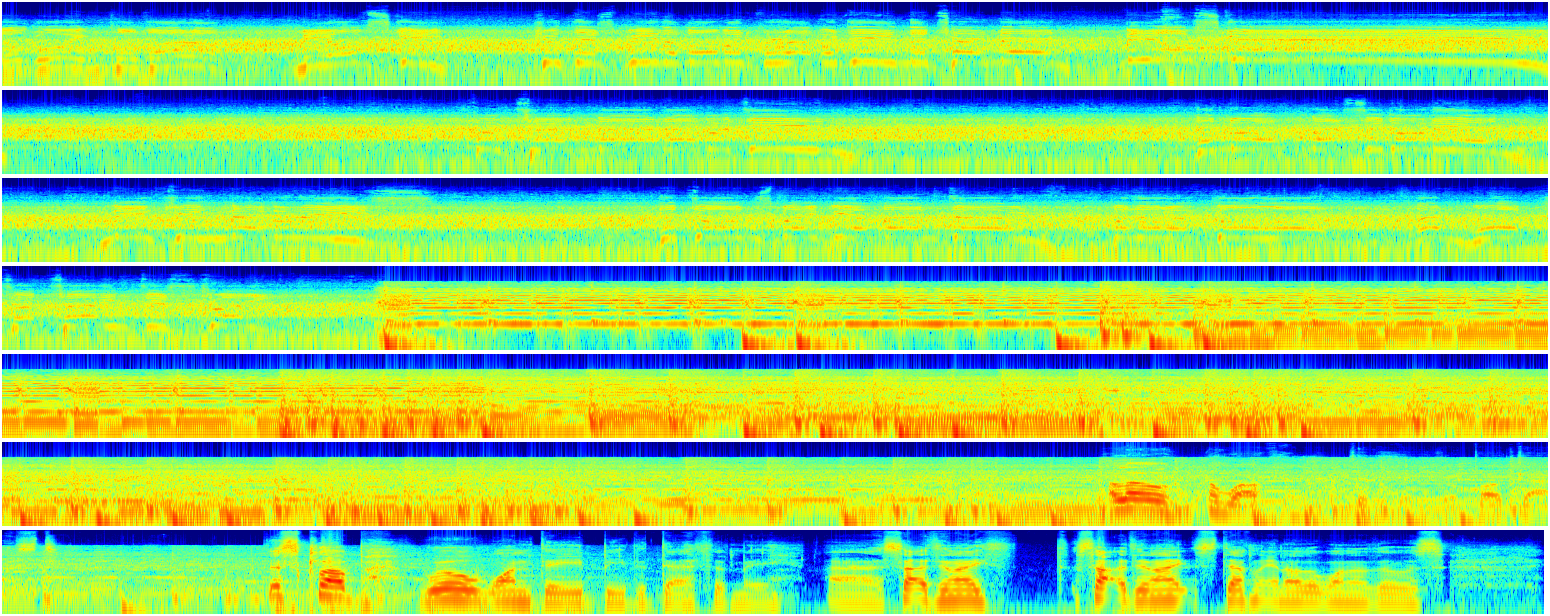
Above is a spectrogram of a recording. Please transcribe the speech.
Still going, Polvara. Miovski. Could this be the moment for Aberdeen? The 10 men. Miovski! Hello and welcome to the Go podcast. This club will one day be the death of me. Uh, Saturday night, Saturday night's definitely another one of those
